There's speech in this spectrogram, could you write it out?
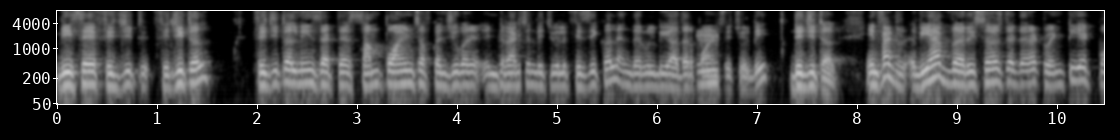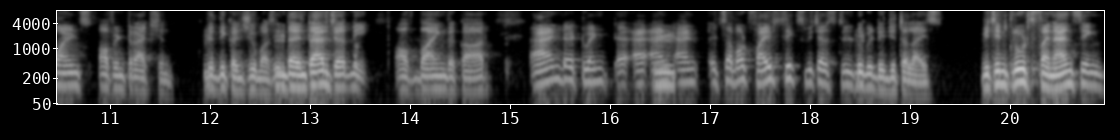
We say fidget, phygital means that there's some points of consumer interaction which will be physical and there will be other mm. points which will be digital. In fact we have uh, researched that there are 28 points of interaction with the consumers in the entire journey of buying the car. And uh, 20 uh, and, mm. and it's about 5 6 which are still to be digitalized which includes financing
